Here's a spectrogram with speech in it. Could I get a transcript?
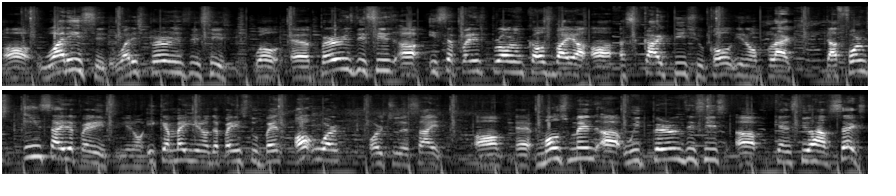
Uh, what is it? What is Peyronie's disease? Well, uh, Peyronie's disease uh, is a penis problem caused by a, a, a, scar tissue called, you know, plaque that forms inside the penis. You know, it can make, you know, the penis to bend outward or to the side. Uh, uh, most men uh, with Peyronie's disease can still have sex,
